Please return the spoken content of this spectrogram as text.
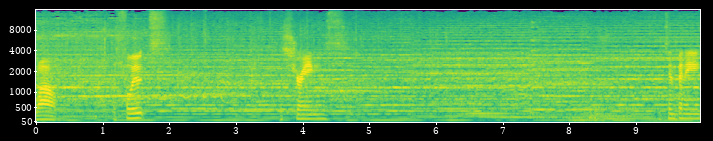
wow. The flutes, strings, the timpani,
